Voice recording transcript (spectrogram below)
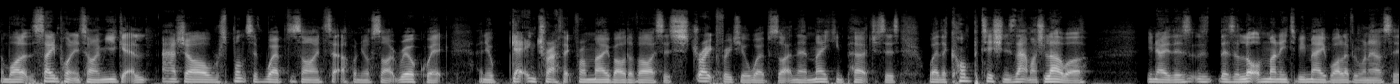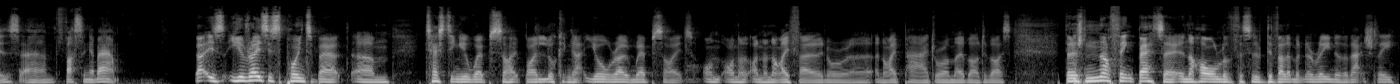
And while at the same point in time, you get an agile, responsive web design set up on your site real quick and you're getting traffic from mobile devices straight through to your website and they're making purchases where the competition is that much lower you know, there's there's a lot of money to be made while everyone else is um, fussing about. That is, you raise this point about um, testing your website by looking at your own website on on, a, on an iPhone or a, an iPad or a mobile device. There's nothing better in the whole of the sort of development arena than actually,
